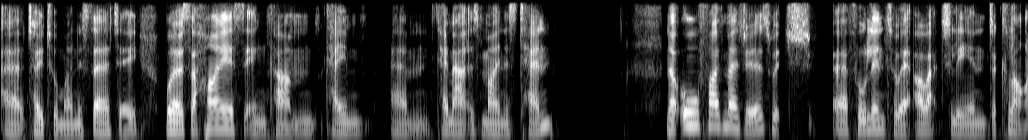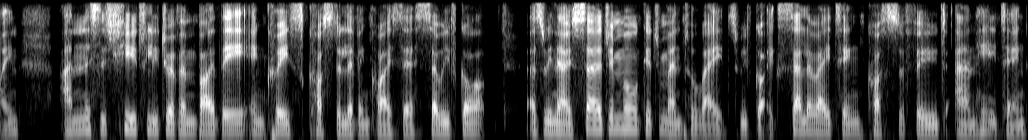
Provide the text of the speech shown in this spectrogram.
uh, total minus 30, whereas the highest income came um, came out as minus 10. Now, all five measures which uh, fall into it are actually in decline, and this is hugely driven by the increased cost of living crisis. So, we've got, as we know, surging mortgage and rental rates, we've got accelerating costs of food and heating,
